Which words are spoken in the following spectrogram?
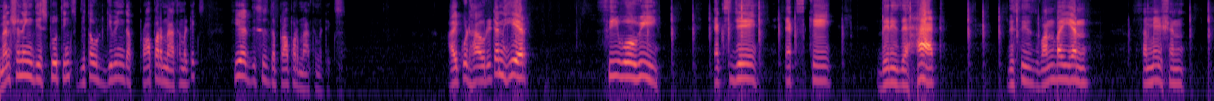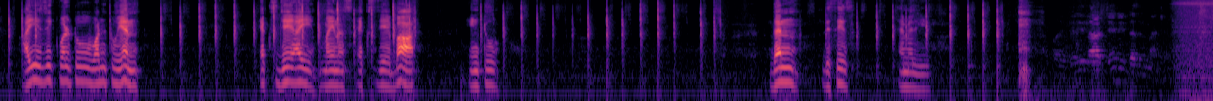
mentioning these two things without giving the proper mathematics here this is the proper mathematics. I could have written here COV xj xk there is a hat this is 1 by n summation i is equal to 1 to n x j i minus xj bar into then this is MLE.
